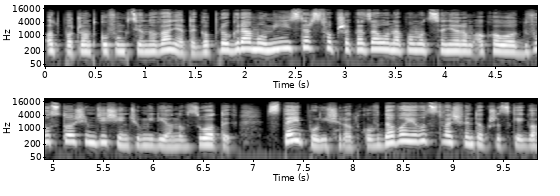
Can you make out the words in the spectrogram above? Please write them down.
Od początku funkcjonowania tego programu ministerstwo przekazało na pomoc seniorom około 280 milionów złotych. Z tej puli środków do województwa świętokrzyskiego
